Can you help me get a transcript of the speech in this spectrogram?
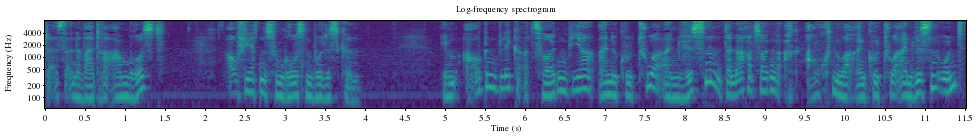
Da ist eine weitere Armbrust. Aufwerten zum großen Buddhisken. Im Augenblick erzeugen wir eine Kultur, ein Wissen. Danach erzeugen wir ach, auch nur ein Kultur, ein Wissen und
